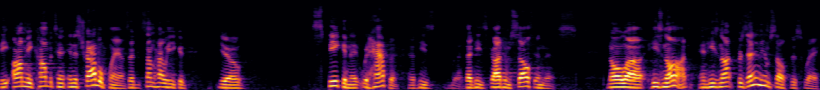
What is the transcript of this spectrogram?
be omnicompetent in his travel plans, that somehow he could, you know, speak and it would happen, that he's, that he's got himself in this. No, uh, he's not, and he's not presenting himself this way.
